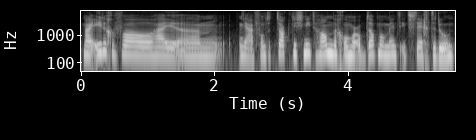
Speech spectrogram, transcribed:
Maar in ieder geval, hij um, ja, vond het tactisch niet handig om er op dat moment iets tegen te doen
